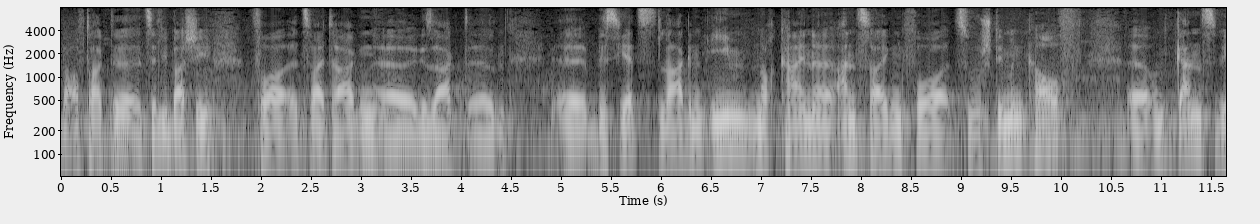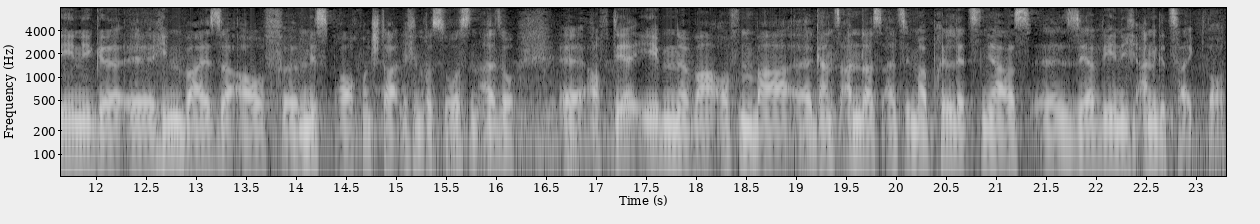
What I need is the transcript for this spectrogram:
Beauftragte Zelibashi, vor zwei Tagen äh, gesagt, bis jetzt lagen ihm noch keine Anzeigen vor zu Stimmenkauf. Äh, und ganz wenige äh, Hinweise auf äh, Missbrauch von staatlichen Ressourcen. Also auf der Ebene war offenbar ganz anders als im April letzten Jahres sehr wenig angezeigt worden.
